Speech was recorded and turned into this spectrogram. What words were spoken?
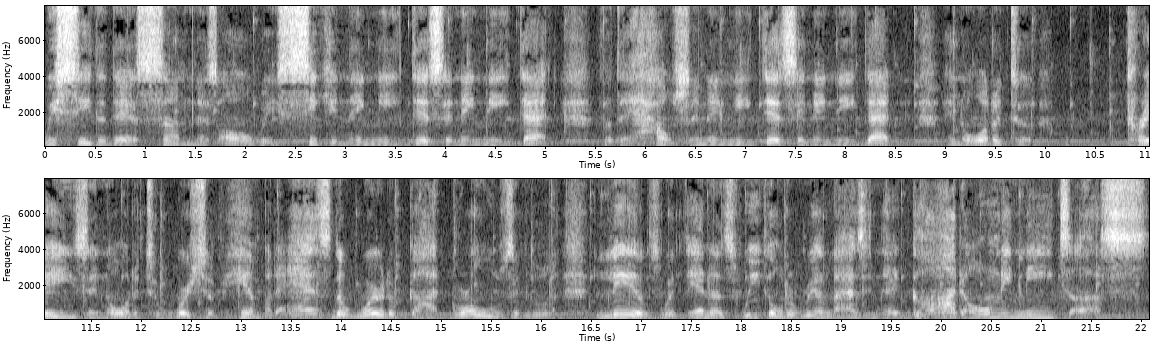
We see that there's some that's always seeking. They need this and they need that for their house and they need this and they need that in order to praise in order to worship Him. But as the Word of God grows and lives within us, we go to realizing that God only needs us.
